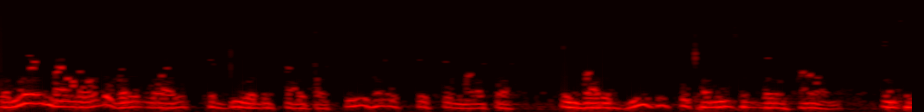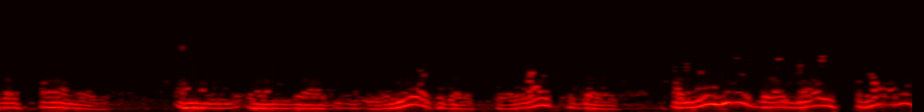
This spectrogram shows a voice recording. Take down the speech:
Well, Mary modeled what it was to be a disciple. She and her sister Martha invited Jesus to come into their home, into their family, and, and uh, meal together, share life together. And when he was there, Mary sat at his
